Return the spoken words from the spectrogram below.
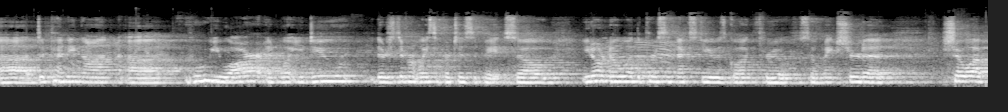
Uh, depending on uh, who you are and what you do, there's different ways to participate. So you don't know what the person next to you is going through. So make sure to show up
